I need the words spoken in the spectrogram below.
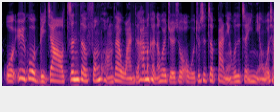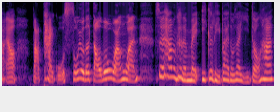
我遇过比较真的疯狂在玩的，他们可能会觉得说，哦，我就是这半年或是这一年，我想要把泰国所有的岛都玩完，所以他们可能每一个礼拜都在移动。他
